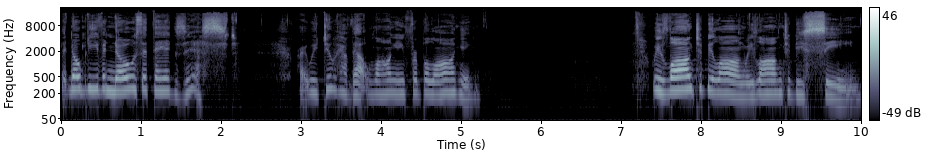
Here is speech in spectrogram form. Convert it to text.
that nobody even knows that they exist. Right? We do have that longing for belonging. We long to belong, we long to be seen.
